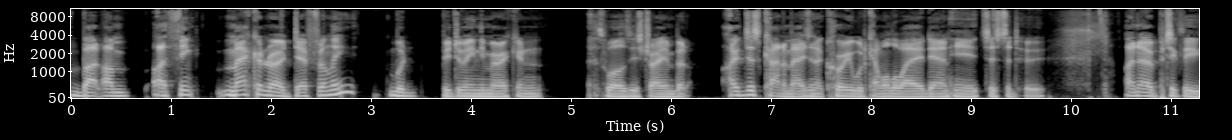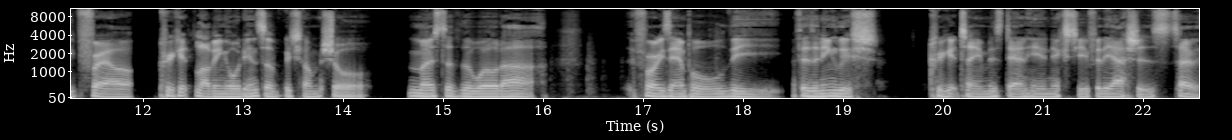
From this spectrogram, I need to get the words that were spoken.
but I'm. I think McEnroe definitely would be doing the American as well as the Australian, but I just can't imagine that Courier would come all the way down here just to do. I know, particularly for our cricket loving audience, of which I'm sure most of the world are. For example, the if there's an English cricket team is down here next year for the Ashes, so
